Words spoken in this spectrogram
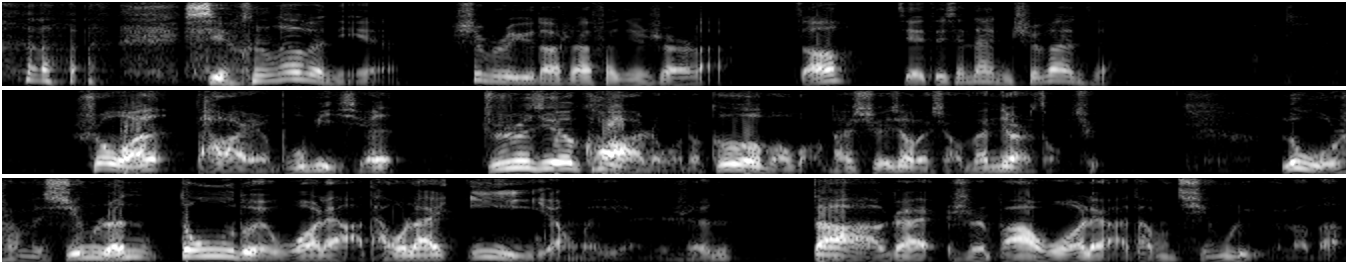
行了吧你？是不是遇到啥烦心事儿了？走，姐姐先带你吃饭去。说完，他也不避嫌，直接挎着我的胳膊往他学校的小饭店走去。路上的行人都对我俩投来异样的眼神，大概是把我俩当情侣了吧。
